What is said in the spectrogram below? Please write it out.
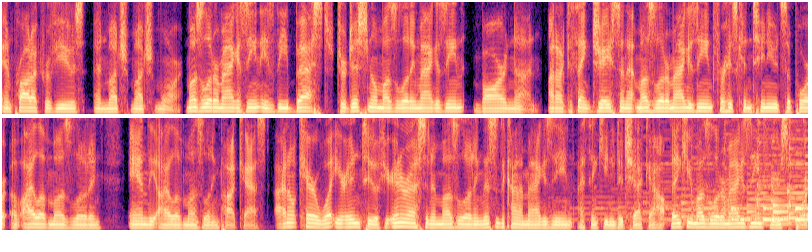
and product reviews, and much, much more. Muzzleloader Magazine is the best traditional muzzleloading magazine, bar none. I'd like to thank Jason at Muzzleloader Magazine for his continued support of I Love Muzzleloading and the I Love Muzzleloading podcast. I don't care what you're into. If you're interested in muzzleloading, this is the kind of magazine I think you need to check out. Thank you, Muzzleloader Magazine, for your support.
